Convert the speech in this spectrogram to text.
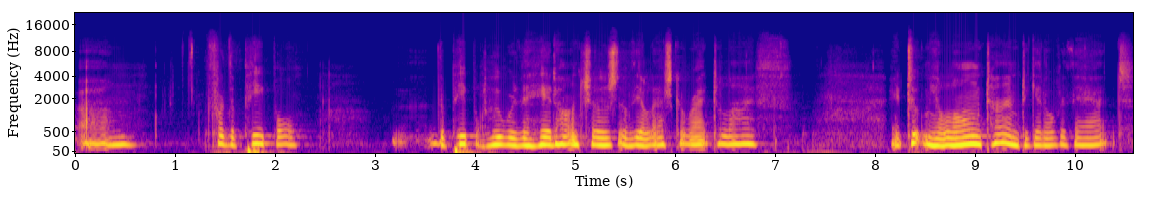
um, for the people, the people who were the head honchos of the Alaska Right to Life. It took me a long time to get over that.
